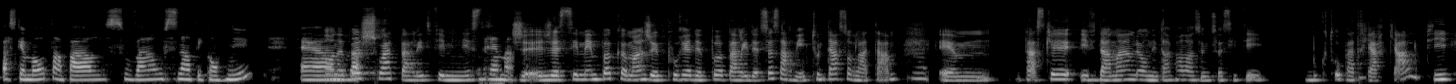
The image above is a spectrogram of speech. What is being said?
parce que Maud t'en parle souvent aussi dans tes contenus. on n'a pas le choix de parler de féminisme. Vraiment. Je ne sais même pas comment je pourrais ne pas parler de ça. Ça revient tout le temps sur la table. parce que, évidemment, là, on est encore dans une société beaucoup trop patriarcale. Puis,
